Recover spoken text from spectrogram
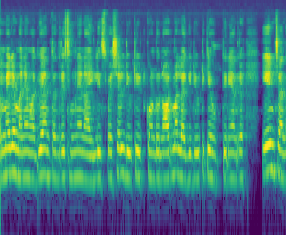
ಎಂ ಎಲ್ ಎ ಮನೆ ಮದುವೆ ಅಂತಂದರೆ ಸುಮ್ಮನೆ ನಾ ಇಲ್ಲಿ ಸ್ಪೆಷಲ್ ಡ್ಯೂಟಿ ಇಟ್ಕೊಂಡು ನಾರ್ಮಲ್ ಆಗಿ ಡ್ಯೂಟಿಗೆ ಹೋಗ್ತೀನಿ ಅಂದರೆ ಏನು ಚಂದ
